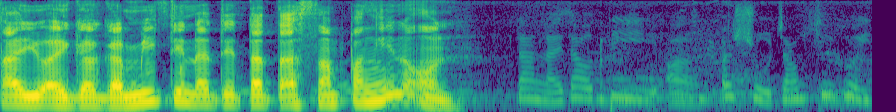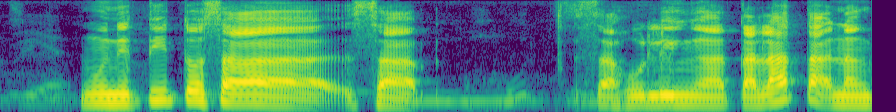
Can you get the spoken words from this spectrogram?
tayo ay gagamitin at itataas ng Panginoon. Ngunit dito sa sa sa huling uh, talata ng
